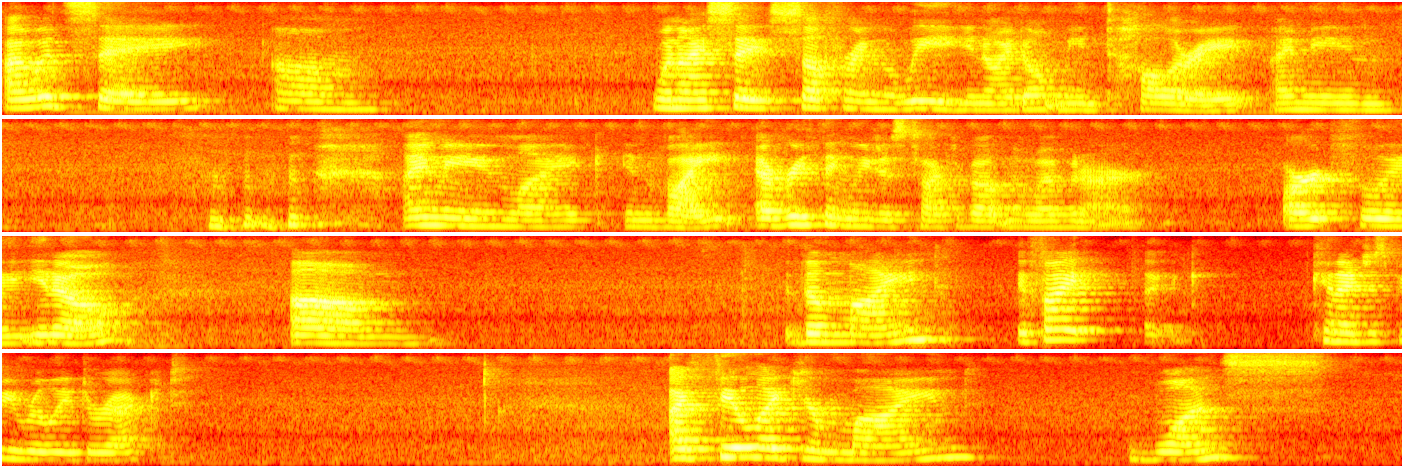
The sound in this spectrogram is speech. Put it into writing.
I would say, um, when I say suffering the lead, you know, I don't mean tolerate. I mean, I mean like invite everything we just talked about in the webinar, artfully, you know. Um, the mind, if I, can I just be really direct? I feel like your mind wants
